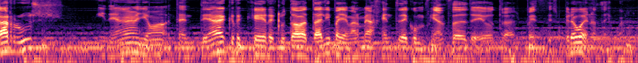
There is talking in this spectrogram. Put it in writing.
Garrus y tenía que, reclutar a Tali para llamarme a gente de confianza de otras veces. Pero bueno, da igual.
